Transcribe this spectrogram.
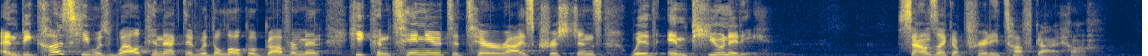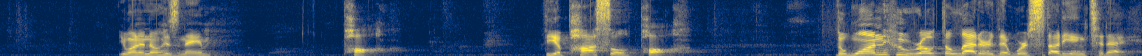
And because he was well connected with the local government, he continued to terrorize Christians with impunity. Sounds like a pretty tough guy, huh? You want to know his name? Paul. The Apostle Paul. The one who wrote the letter that we're studying today.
